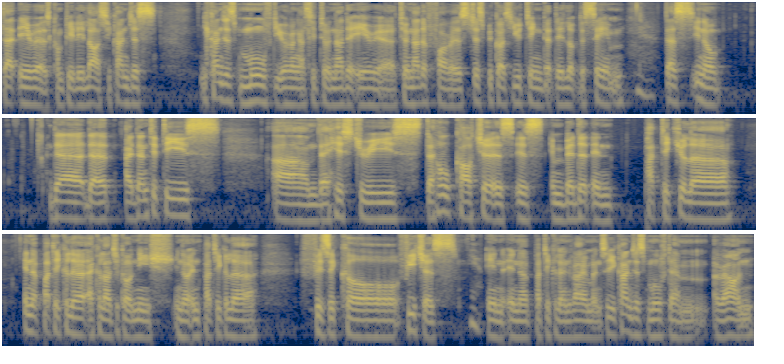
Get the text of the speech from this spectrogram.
that area is completely lost. You can't just you can't just move the Orang Asli to another area, to another forest, just because you think that they look the same. That's you know, their their identities, um, their histories, their whole culture is is embedded in particular in a particular ecological niche. You know, in particular physical features Yeah. in in a particular environment. So you can't just move them around.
